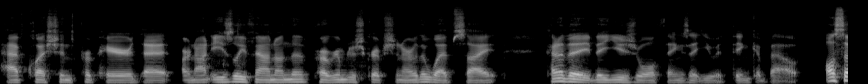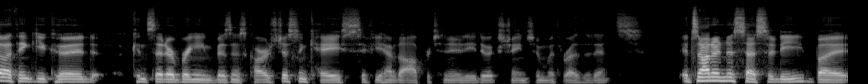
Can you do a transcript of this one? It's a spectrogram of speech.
have questions prepared that are not easily found on the program description or the website kind of the the usual things that you would think about. Also, I think you could consider bringing business cards just in case if you have the opportunity to exchange them with residents. It's not a necessity, but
